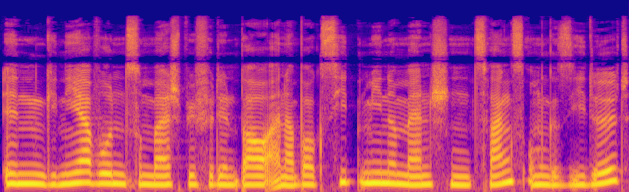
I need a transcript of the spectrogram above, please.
In Guinea wurden zum Beispiel für den Bau einer Bauxitmine Menschen zwangsumgesiedelt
